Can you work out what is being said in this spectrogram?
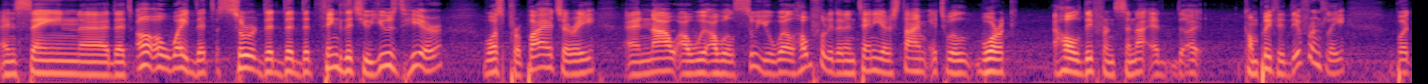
and saying uh, that oh, oh wait that sir that, that that thing that you used here was proprietary and now I will, I will sue you well hopefully that in 10 years time it will work a whole different scenario uh, completely differently but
